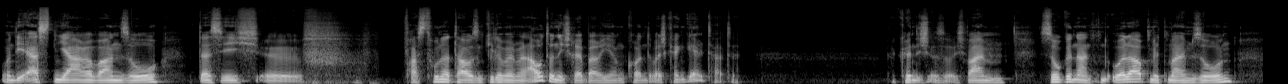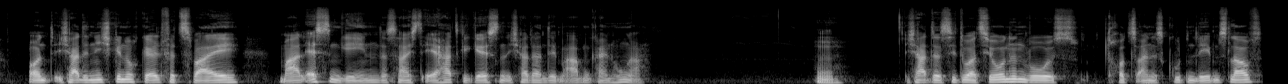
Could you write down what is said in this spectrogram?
und die ersten Jahre waren so, dass ich äh, fast 100.000 Kilometer mein Auto nicht reparieren konnte, weil ich kein Geld hatte. Da könnte ich also, ich war im sogenannten Urlaub mit meinem Sohn und ich hatte nicht genug Geld für zwei Mal essen gehen. Das heißt, er hat gegessen, ich hatte an dem Abend keinen Hunger. Hm. Ich hatte Situationen, wo es trotz eines guten Lebenslaufs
